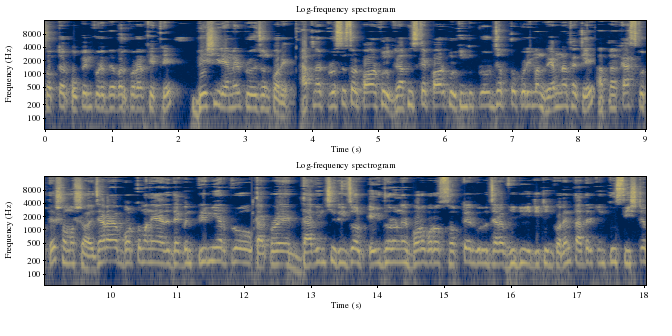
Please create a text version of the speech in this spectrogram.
সফটওয়্যার ওপেন করে ব্যবহার করার ক্ষেত্রে বেশি র্যামের প্রয়োজন পড়ে। আপনার processor powerful graphics card powerful কিন্তু পর্যাপ্ত পরিমাণ র্যাম না থাকলে আপনার কাজ করতে সমস্যা হয়। যারা বর্তমানে দেখবেন প্রিমিয়ার প্রো তারপরে দাভিনচি রিজলভ এই ধরনের বড় বড় সফটওয়্যারগুলো যারা ভিডিও এডিটিং করেন, তাদের কিন্তু সিস্টেম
